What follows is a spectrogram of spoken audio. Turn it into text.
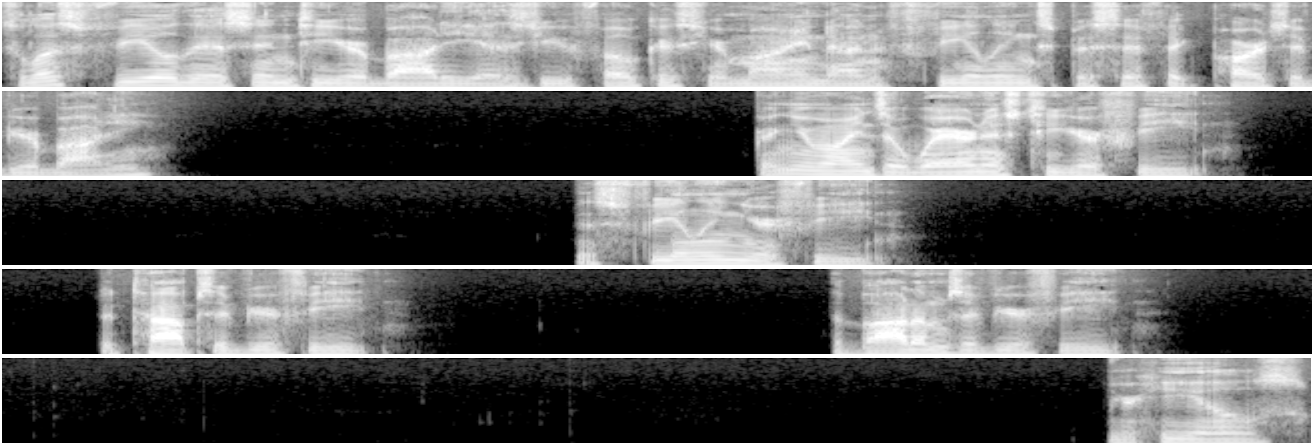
So let's feel this into your body as you focus your mind on feeling specific parts of your body. Bring your mind's awareness to your feet. Just feeling your feet, the tops of your feet, the bottoms of your feet, your heels,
